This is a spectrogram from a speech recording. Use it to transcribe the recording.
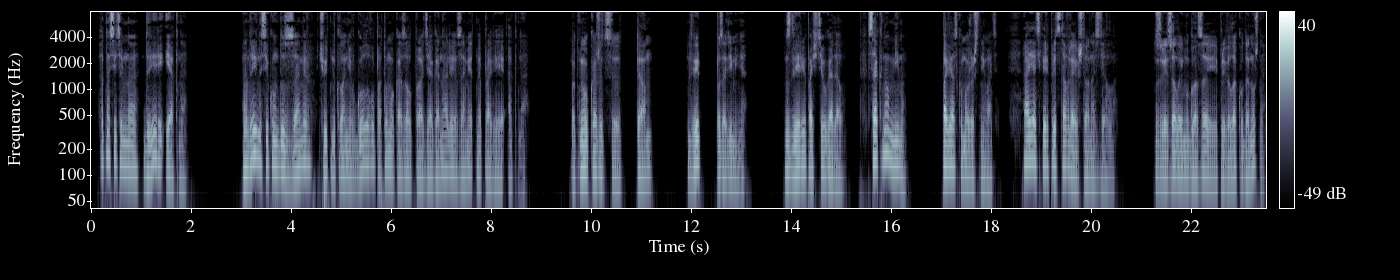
— Относительно двери и окна. Андрей на секунду замер, чуть наклонив голову, потом указал по диагонали заметно правее окна. — Окно, кажется, там. Дверь позади меня. С дверью почти угадал. С окном мимо. Повязку можешь снимать. А я теперь представляю, что она сделала. Завязала ему глаза и привела куда нужно?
